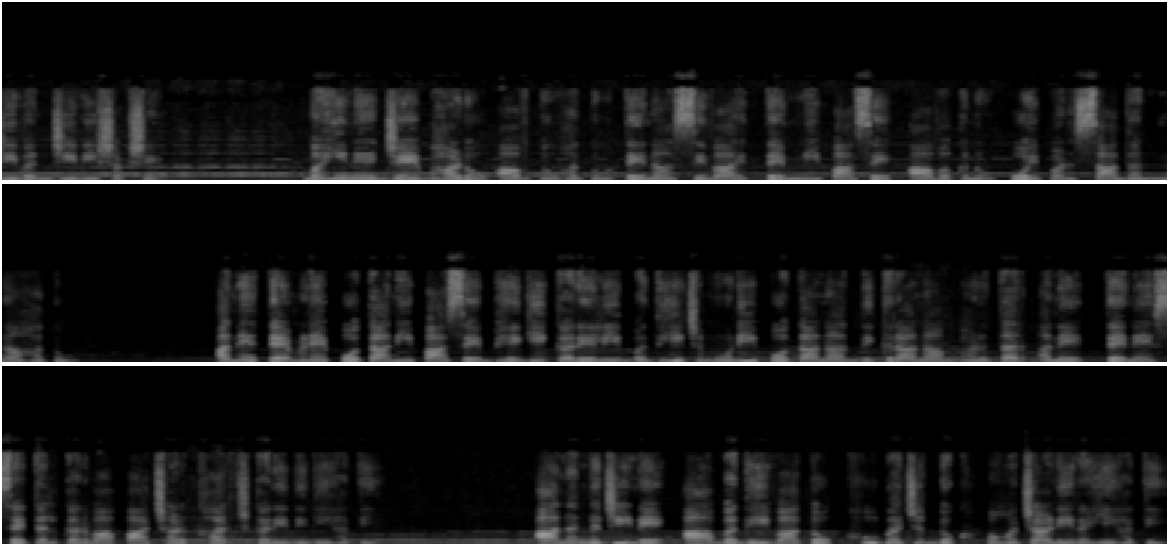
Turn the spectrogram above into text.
જીવન જીવી શકશે? મહિને જે ભાડું આવતું હતું તેના સિવાય તેમની પાસે આવકનું કોઈ પણ સાધન ન હતું. અને તેમણે પોતાની પાસે ભેગી કરેલી બધી જ મૂડી પોતાના દીકરાના ભણતર અને તેને સેટલ કરવા પાછળ ખર્ચ કરી દીધી હતી. આનંદજીને આ બધી વાતો ખૂબ જ દુઃખ પહોંચાડી રહી હતી.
